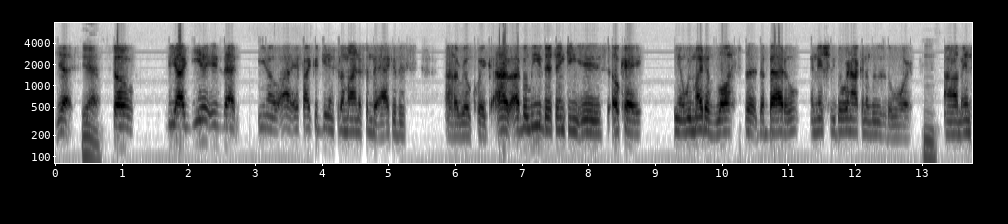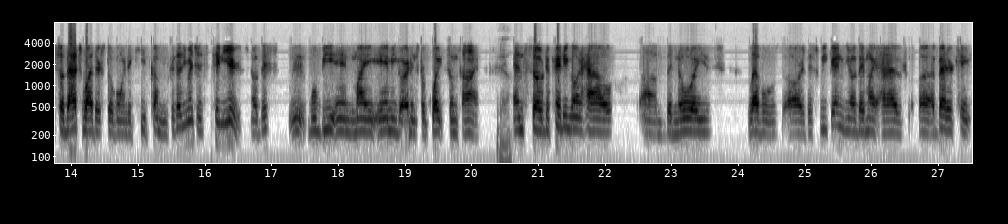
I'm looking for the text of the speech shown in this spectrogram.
Yes. Yeah. So the idea is that you know, I, if I could get into the mind of some of the activists uh, real quick, I, I believe their thinking is okay. You know, we might have lost the the battle initially, but we're not going to lose the war. Hmm. Um, and so that's why they're still going to keep coming because, as you mentioned, it's ten years. You know, this will be in Miami Gardens for quite some time. Yeah. And so, depending on how um, the noise levels are this weekend, you know, they might have a better case.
